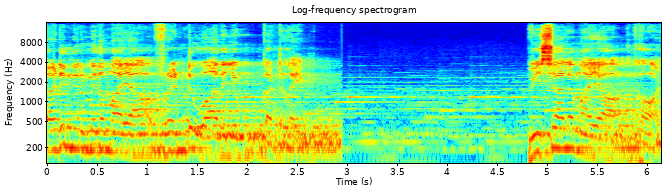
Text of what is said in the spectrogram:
തടി നിർമ്മിതമായ ഫ്രണ്ട് വാതിലും കട്ടളയും. വിശാലമായ ഹാൾ.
